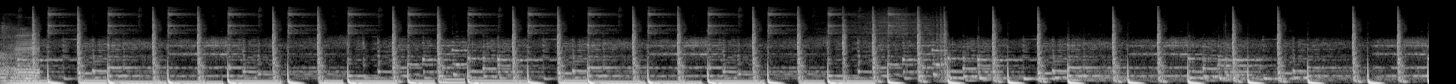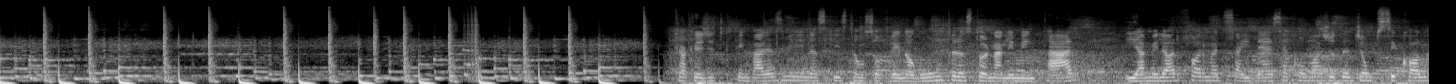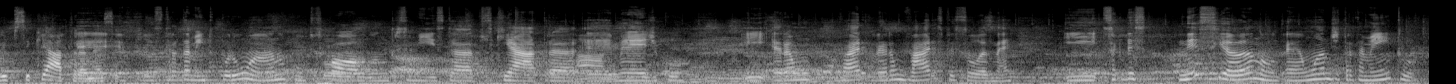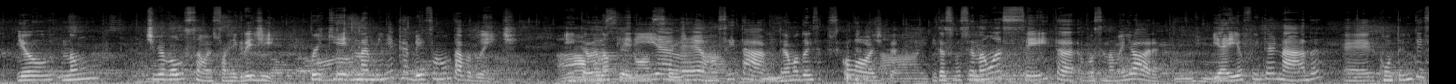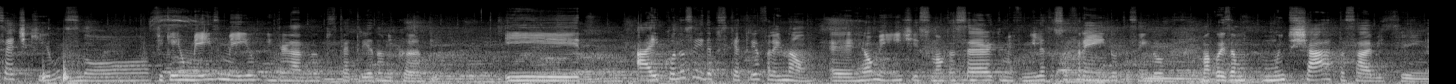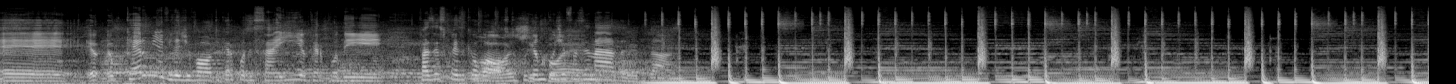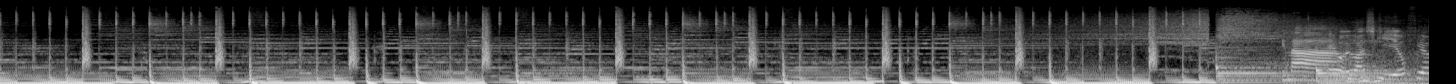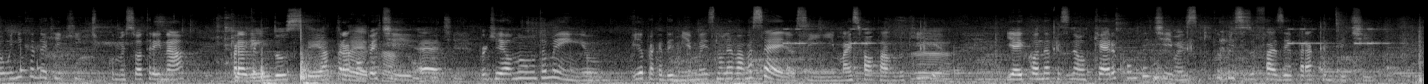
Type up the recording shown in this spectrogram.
Que eu acredito que tem várias meninas que estão sofrendo algum transtorno alimentar e a melhor forma de sair dessa é com a ajuda de um psicólogo e psiquiatra, né? É, eu fiz tratamento por um ano com psicólogo, nutricionista, psiquiatra, Ah, é, médico. E eram, eram várias pessoas, né? E, só que desse- nesse ano, é, um ano de tratamento, eu não tive evolução, eu só regredi. Porque na minha cabeça eu não estava doente. Então eu não você não queria, é, eu não aceitava. Então é uma doença psicológica. Ah, então se você não aceita, você não melhora. Uhum. E aí eu fui internada é, com 37 quilos. Nossa. Fiquei um mês e meio internada na psiquiatria da Unicamp. E aí quando eu saí da psiquiatria eu falei, não, é, realmente isso não tá certo, minha família tá sofrendo, tá sendo uma coisa mu- muito chata, sabe? Sim. É, eu, eu quero minha vida de volta, eu quero poder sair, eu quero poder fazer as coisas que eu gosto, porque eu não podia é, fazer nada. Verdade. E na, Eu, eu acho que eu fui a única daqui que tipo, começou a treinar pra, Querendo ser atleta. pra competir. É, porque eu não também, eu ia pra academia, mas não levava a sério, assim, e mais faltava do que ia. E aí quando eu pensei, não, eu quero competir, mas o que, que eu preciso fazer pra competir?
